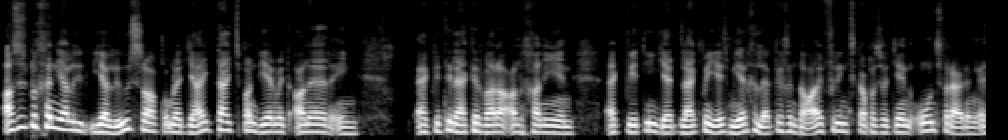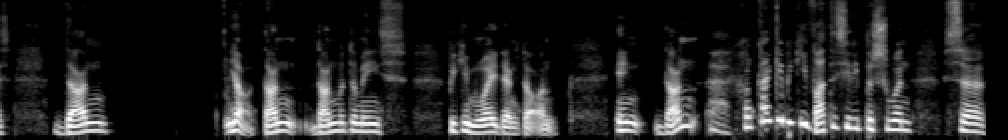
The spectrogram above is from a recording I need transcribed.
as ons begin jalo jaloers raak omdat jy tyd spandeer met ander en ek weet nie lekker wat daar aangaan nie en ek weet nie jy lyk my jy's meer gelukkig in daai vriendskap as wat jy in ons verhouding is, dan ja, dan dan moet 'n mens bietjie mooi dink daaraan. En dan uh, gaan kyk 'n bietjie wat is hierdie persoon se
